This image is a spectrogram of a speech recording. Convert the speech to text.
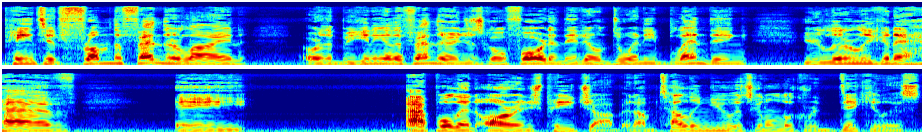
paint it from the fender line or the beginning of the fender and just go forward and they don't do any blending, you're literally going to have a apple and orange paint job and I'm telling you it's going to look ridiculous.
